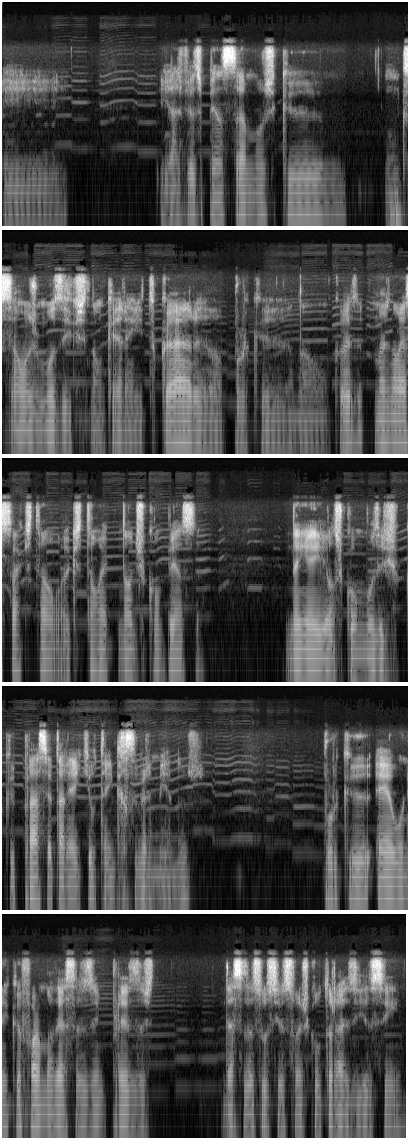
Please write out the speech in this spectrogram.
E e às vezes pensamos que, que são os músicos que não querem ir tocar ou porque não coisa, mas não é essa a questão. A questão é que não lhes compensa. Nem a eles, como músicos, que para aceitarem aquilo têm que receber menos, porque é a única forma dessas empresas, dessas associações culturais e assim,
